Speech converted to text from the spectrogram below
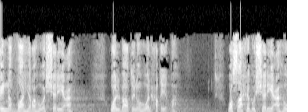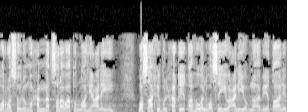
إن الظاهر هو الشريعة والباطن هو الحقيقة. وصاحب الشريعة هو الرسول محمد صلوات الله عليه وصاحب الحقيقة هو الوصي علي بن أبي طالب.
